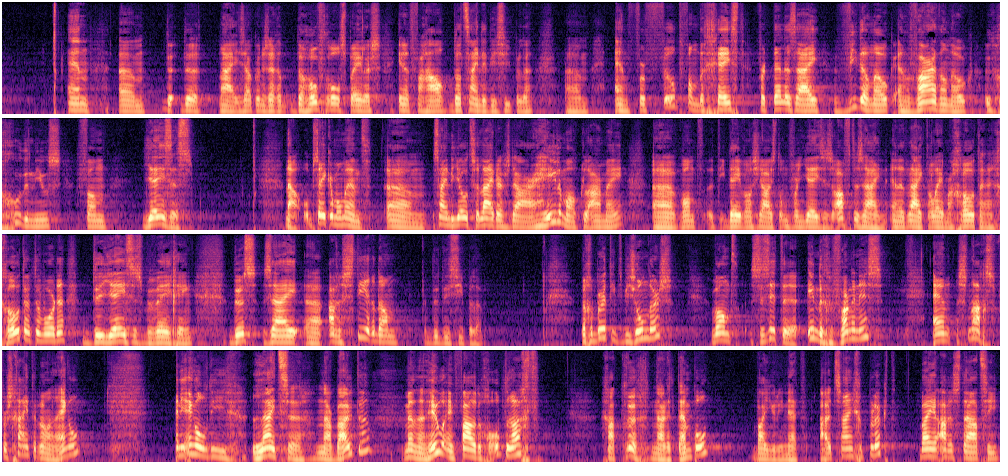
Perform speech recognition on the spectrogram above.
En um, de, de, nou, je zou kunnen zeggen, de hoofdrolspelers in het verhaal, dat zijn de discipelen. Um, en vervuld van de geest vertellen zij wie dan ook en waar dan ook het goede nieuws van Jezus. Nou, op zeker moment um, zijn de Joodse leiders daar helemaal klaar mee. Uh, want het idee was juist om van Jezus af te zijn. En het lijkt alleen maar groter en groter te worden, de Jezusbeweging. Dus zij uh, arresteren dan de discipelen. Er gebeurt iets bijzonders, want ze zitten in de gevangenis. En s'nachts verschijnt er dan een engel. En die engel die leidt ze naar buiten met een heel eenvoudige opdracht. Ga terug naar de tempel, waar jullie net uit zijn geplukt bij je arrestatie.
